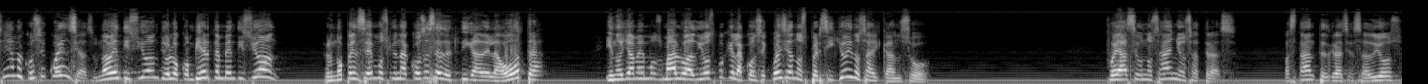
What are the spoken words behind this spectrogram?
Se llama consecuencias. Una bendición, Dios lo convierte en bendición. Pero no pensemos que una cosa se desliga de la otra. Y no llamemos malo a Dios porque la consecuencia nos persiguió y nos alcanzó. Fue hace unos años atrás, bastantes gracias a Dios,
